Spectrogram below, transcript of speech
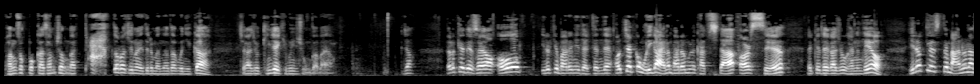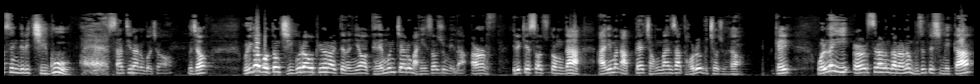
광석복과 삼천과 딱 떨어지는 애들을 만나다 보니까 제가 아주 굉장히 기분이 좋은가 봐요. 그죠? 이렇게 돼서요, 어, 이렇게 발음이 될 텐데, 어쨌건 우리가 아는 발음을 갑시다. earth. 이렇게 돼가지고 가는데요. 이렇게 했을 때 많은 학생들이 지구, 에, 산티나는 거죠. 그죠? 우리가 보통 지구라고 표현할 때는요, 대문자로 많이 써줍니다. earth. 이렇게 써주던가, 아니면 앞에 정관사 덜을 붙여줘요. 오케이? 원래 이 earth라는 단어는 무슨 뜻입니까?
